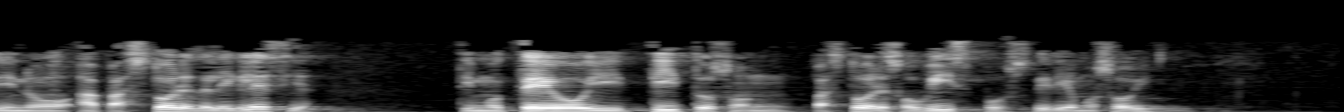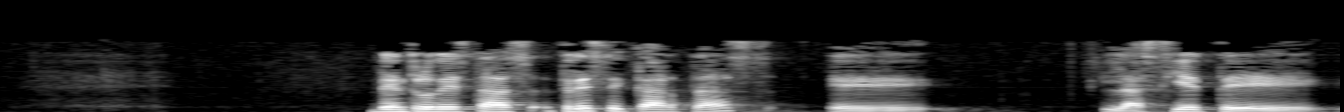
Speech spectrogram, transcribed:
sino a pastores de la iglesia. Timoteo y Tito son pastores, obispos, diríamos hoy. Dentro de estas trece cartas, eh, las siete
